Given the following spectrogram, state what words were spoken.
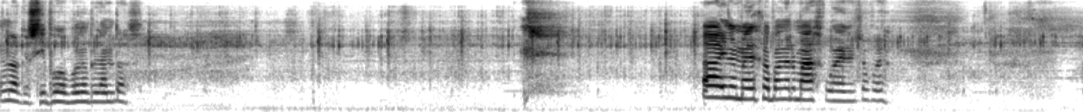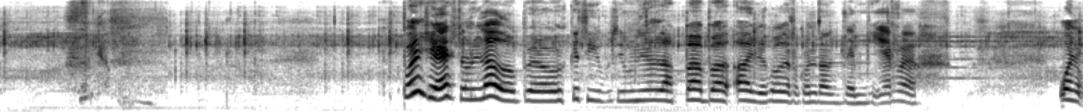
No, que sí puedo poner plantas. Ay, no me deja poner más. Bueno, eso fue. Pueden llegar hasta un lado, pero es que si, si unieron las papas... Ay, me puedo dar cuenta de mierda. Bueno.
